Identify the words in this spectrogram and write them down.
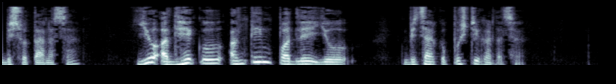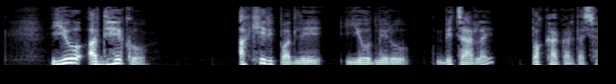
विश्वतानसा। यो अध्यायको अन्तिम पदले यो विचारको पुष्टि गर्दछ। यो अध्यायको आखिरी पदले यो मेरो विचारलाई पक्का गर्दछ।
